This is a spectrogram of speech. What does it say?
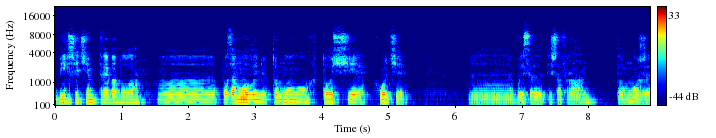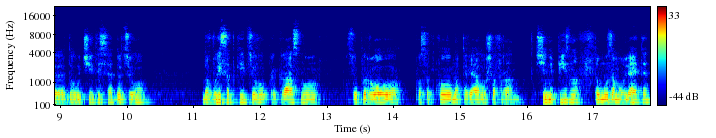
більше, чим треба було е, по замовленню. Тому хто ще хоче е, висадити шафран, то може долучитися до цього, до висадки цього прекрасного суперового посадкового матеріалу шафрану. Ще не пізно, тому замовляйте.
